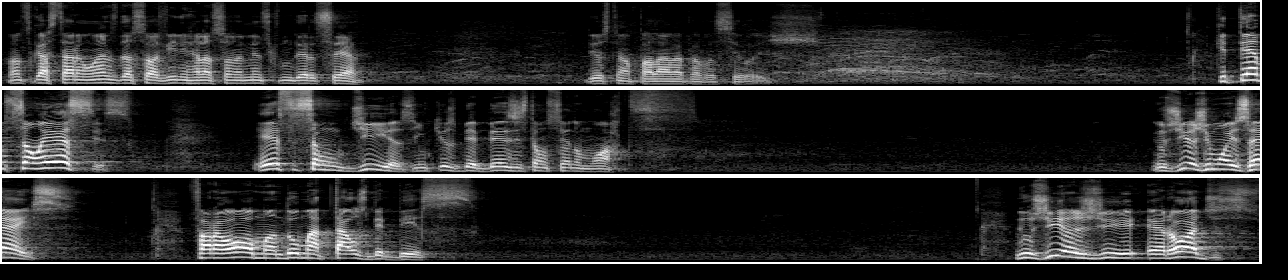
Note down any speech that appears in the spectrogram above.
Quantos gastaram anos da sua vida em relacionamentos que não deram certo? Deus tem uma palavra para você hoje. Que tempos são esses? Esses são dias em que os bebês estão sendo mortos. Nos dias de Moisés, Faraó mandou matar os bebês. Nos dias de Herodes,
